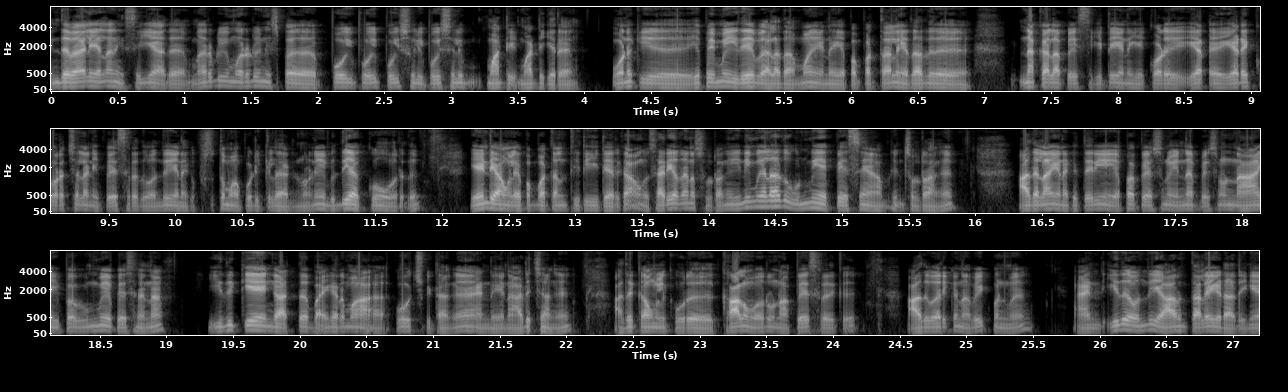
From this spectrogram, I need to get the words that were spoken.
இந்த வேலையெல்லாம் நீ செய்யாத. மறுபடியும் மறுபடியும் நீ போய் போய் போய் சொல்லி போய் சொல்லி மாட்டி மாட்டிக்கிற. உனக்கு எப்பயுமே இதே வேலை தாம்மா என்னை எப்போ பார்த்தாலும் ஏதாவது நக்கலாக பேசிக்கிட்டு எனக்கு கொடை எடை குறைச்சலா நீ பேசுறது வந்து எனக்கு சுத்தமாக பிடிக்கல. அப்படின்னோடனே வித்யாக்கும் வருது. ஏண்டி அவங்களை எப்போ பார்த்தாலும் திட்டிகிட்டே இருக்கா? அவங்க சரியாக தானே சொல்கிறாங்க இனிமேலாவது உண்மையை பேசேன் அப்படின்னு சொல்கிறாங்க அதெல்லாம் எனக்கு தெரியும். எப்போ பேசணும் என்ன பேசணும் நான் இப்போ உண்மையை பேசுனேன்னா இதுக்கே எங்கள் அத்தை பயங்கரமாக கோச்சிக்கிட்டாங்க அண்ட் என்னை அடிச்சாங்க. அதுக்கு அவங்களுக்கு ஒரு காலம் வரும் நான் பேசுகிறதுக்கு அது வரைக்கும் நான் வெயிட் பண்ணுவேன். அண்ட் இதை வந்து யாரும் தலையிடாதீங்க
